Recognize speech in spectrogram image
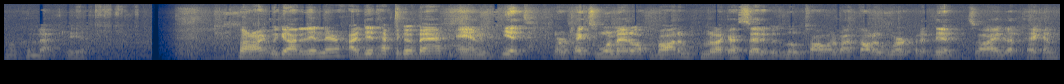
I'll come back to you. Alright, we got it in there. I did have to go back and get, or take some more metal off the bottom. Like I said, it was a little taller, but I thought it would work, but it didn't. So I ended up taking,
